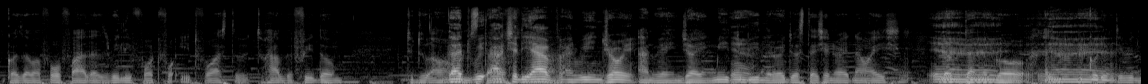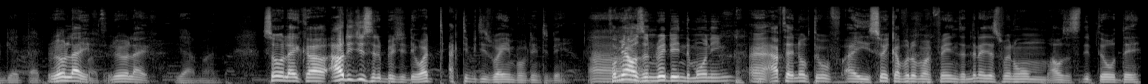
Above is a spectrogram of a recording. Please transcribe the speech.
because our forefathers really fought for it for us to, to have the freedom to do our that we stuff, actually yeah. have and we enjoy. and we're enjoying. Me Yeah. to be in the radio station right now, I Yeah, long time ago, and yeah. we couldn't even get that. Real life, real life. Yeah, man. So, like, uh, how did you celebrate today? What activities were you involved in today? For me, I was Ah. on radio in the morning. Uh, after I knocked off, I saw a couple of my friends, and then I just went home. I was asleep the whole day.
